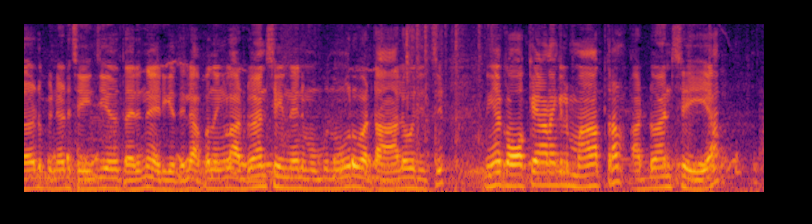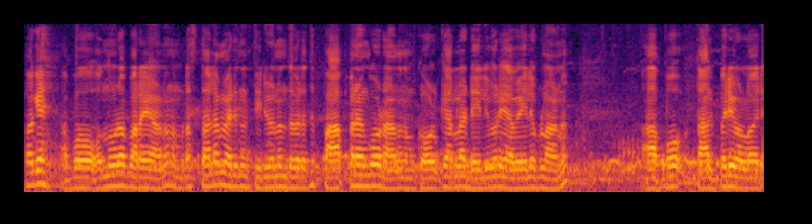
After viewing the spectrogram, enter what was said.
ബേഡ് പിന്നീട് ചേഞ്ച് ചെയ്ത് തരുന്നതായിരിക്കത്തില്ല. അപ്പോൾ നിങ്ങൾ അഡ്വാൻസ് ചെയ്യുന്നതിന് മുമ്പ് നൂറ് വട്ടം ആലോചിച്ച് നിങ്ങൾക്ക് ഓക്കെ ആണെങ്കിൽ മാത്രം അഡ്വാൻസ് ചെയ്യുക. ഓക്കെ അപ്പോൾ ഒന്നുകൂടെ പറയുകയാണ് നമ്മുടെ സ്ഥലം വരുന്നത് തിരുവനന്തപുരത്ത് പാപ്പനംകോടാണ്. നമുക്ക് ഓൾ കേരള ഡെലിവറി അവൈലബിൾ ആണ്. അപ്പോൾ താല്പര്യമുള്ളവർ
